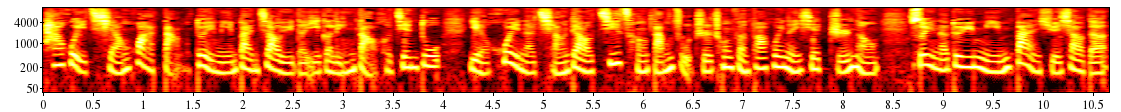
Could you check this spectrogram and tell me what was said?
他会强化党对民办教育的一个领导和监督，也会呢强调基层党组织充分发挥呢一些职能。所以呢，对于民办学校的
